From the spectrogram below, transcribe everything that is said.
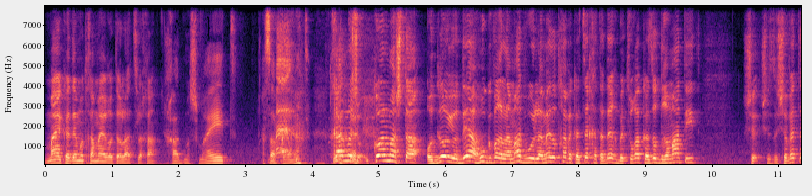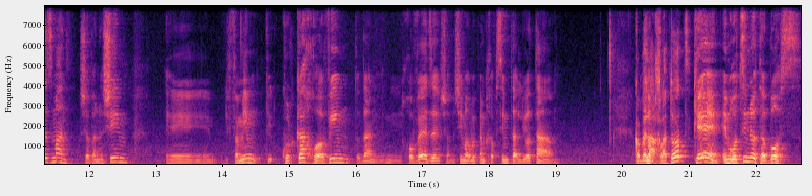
מה יקדם אותך מהר יותר להצלחה? חד משמעית, אסף גרנית. חד משמעית, כל מה שאתה עוד לא יודע, הוא כבר למד והוא ילמד אותך ויקצר לך את הדרך בצורה כזאת דרמטית, ש, שזה שווה את הזמן. עכשיו, אנשים אה, לפעמים כאילו, כל כך אוהבים, אתה יודע, אני, אני חווה את זה, שאנשים הרבה פעמים מחפשים את העליות ה... קבל ההחלטות? כן, הם רוצים להיות הבוס.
